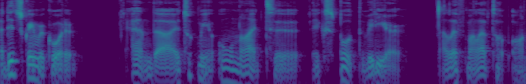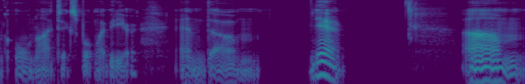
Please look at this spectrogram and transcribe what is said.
I did screen record it, and uh, it took me all night to export the video. I left my laptop on all night to export my video, and um, yeah, um,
